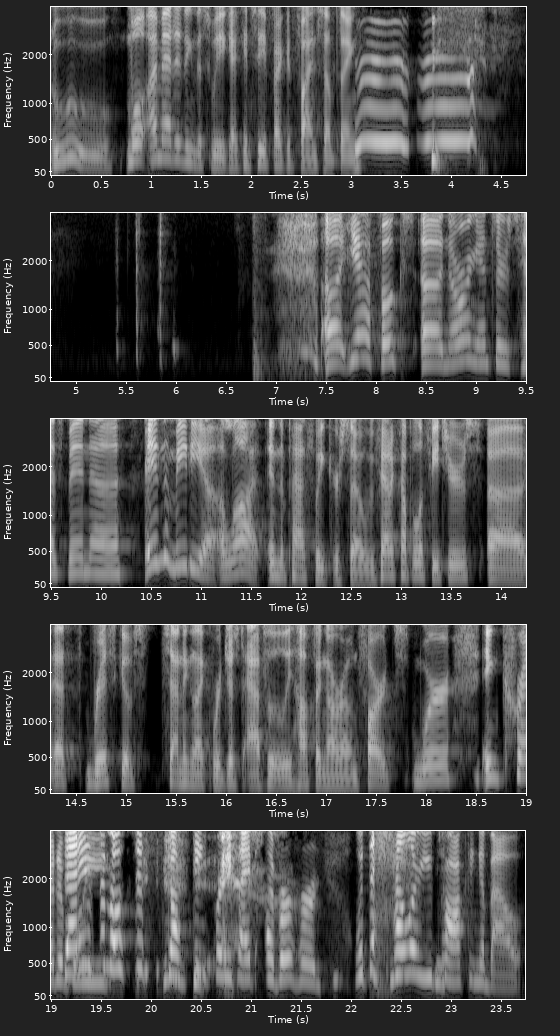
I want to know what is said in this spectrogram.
Ooh. Well, I'm editing this week. I can see if I could find something. Uh, yeah, folks. Uh, no wrong answers has been uh, in the media a lot in the past week or so. We've had a couple of features. Uh, at risk of sounding like we're just absolutely huffing our own farts, we're incredibly. That is the most disgusting phrase I've ever heard. What the hell are you talking about?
